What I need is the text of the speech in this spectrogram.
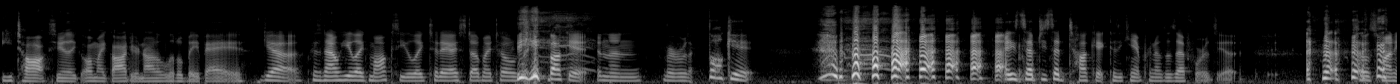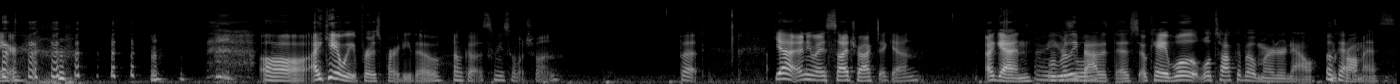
he talks and you're like, oh my God, you're not a little baby. yeah, because now he like mocks you. Like today, I stubbed my toe. Like, fuck it, and then River was like, fuck it, Except he said tuck it because he can't pronounce his F words yet. So it's funnier. Oh, I can't wait for his party though. Oh god, it's gonna be so much fun. But yeah, anyways, sidetracked again. Again, Our we're really bad at this. Okay, we'll we'll talk about murder now. Okay. We promise.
